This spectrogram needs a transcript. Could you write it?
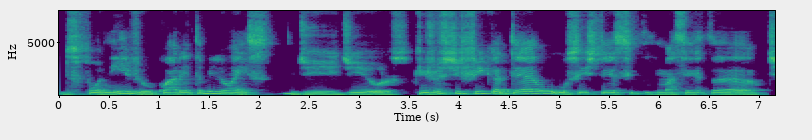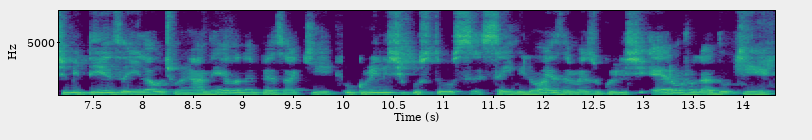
disponível 40 milhões de, de euros, que justifica até o, o City ter sido uma certa timidez aí na última janela, né? Apesar que o Grealish custou 100 milhões, né? Mas o Grealish era um jogador que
